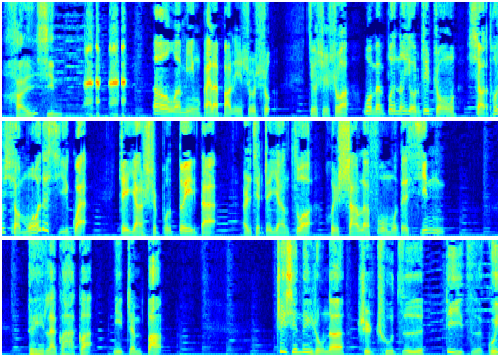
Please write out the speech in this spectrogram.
寒心。哦，我明白了，宝林叔叔。就是说，我们不能有这种小偷小摸的习惯，这样是不对的，而且这样做会伤了父母的心。对了，呱呱，你真棒。这些内容呢是出自《弟子规》，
